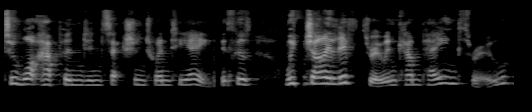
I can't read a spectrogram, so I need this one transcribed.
to what happened in section 28 it's because which i lived through and campaigned through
